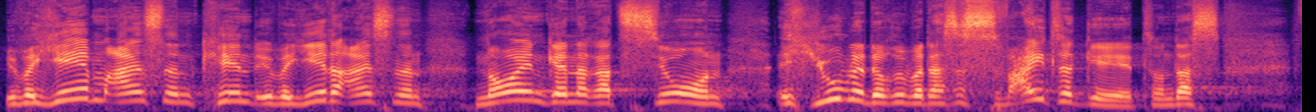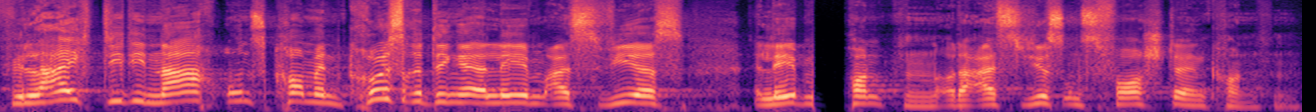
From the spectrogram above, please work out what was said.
über jedem einzelnen Kind, über jede einzelne neuen Generation. Ich juble darüber, dass es weitergeht und dass vielleicht die, die nach uns kommen, größere Dinge erleben, als wir es erleben konnten oder als wir es uns vorstellen konnten.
